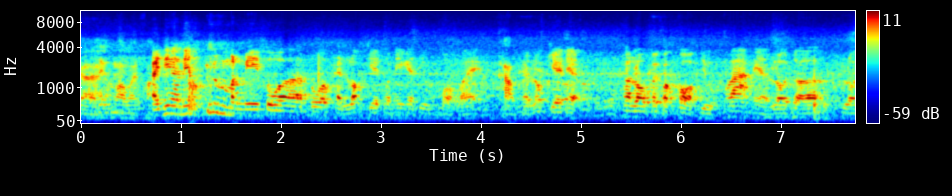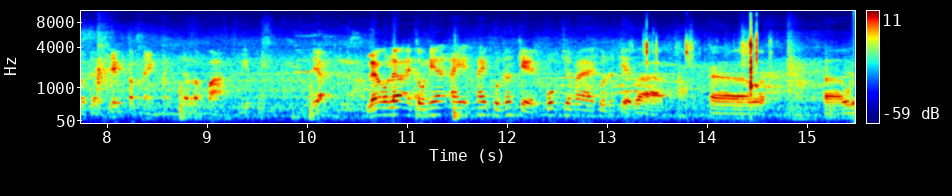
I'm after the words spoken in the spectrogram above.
ใช่หรือมาไว้ฝั่งไอ้นี่อันนี้มันมีตัวตัวแผ่นล็อกเกียร์ตัวนี้ไงที่ผมบอกไว้ครับแผ่นล็อกเกียร์เนี่ยถ้าเราไปประกอบอยู่ข้างล่างเนี่ยเราจะเราจะเช็คตำแหน่งมันจะลำบากนิดนึง เนี่ยแล้วแล้วไอ้ตรงเนี้ยให้ให้คุณสังเกตปุ๊บใช่ไหมให้คุณสังเกตว่าเอ่อเอ่อเว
